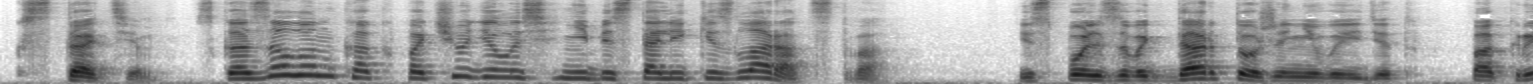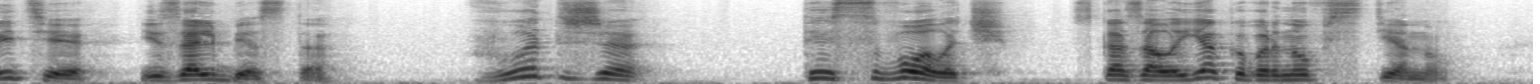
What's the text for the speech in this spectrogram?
«Кстати, Сказал он, как почудилось не без толики злорадства. Использовать дар тоже не выйдет. Покрытие из альбеста. «Вот же ты сволочь!» — сказала я, ковырнув стену.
